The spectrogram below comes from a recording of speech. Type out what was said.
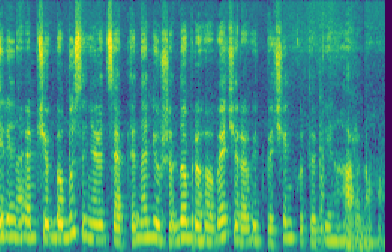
Ірина Рябчук, бабусині рецепти. Надюша, доброго вечора, відпочинку тобі гарного.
